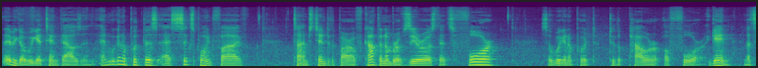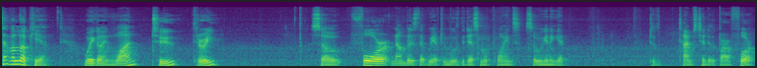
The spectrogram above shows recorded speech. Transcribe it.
There we go, we get 10,000. And we're going to put this as 6.5 times 10 to the power of, count the number of zeros, that's 4. So we're going to put to the power of 4. Again, let's have a look here. We're going 1, 2, 3. So four numbers that we have to move the decimal points. So we're going to get to the times 10 to the power of 4.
